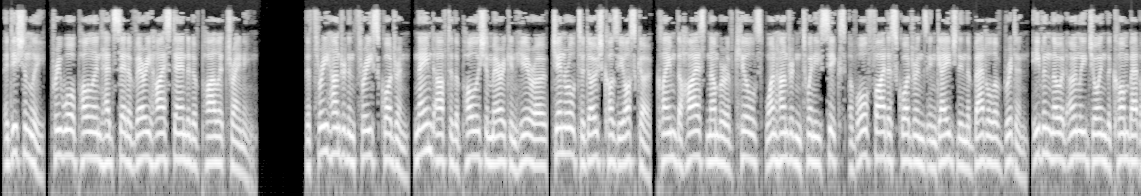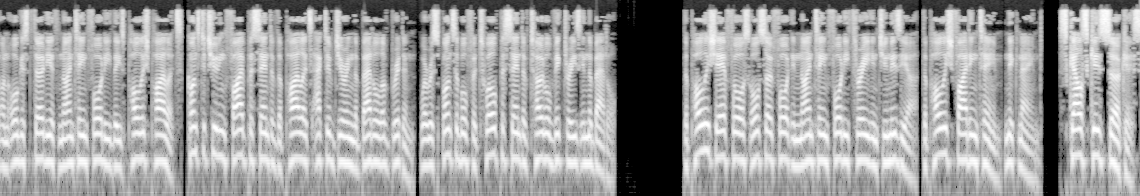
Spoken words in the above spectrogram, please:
Additionally, pre-war Poland had set a very high standard of pilot training. The 303 Squadron, named after the Polish-American hero, General Tadeusz Kosciuszko, claimed the highest number of kills 126 of all fighter squadrons engaged in the Battle of Britain, even though it only joined the combat on August 30, 1940 These Polish pilots, constituting 5% of the pilots active during the Battle of Britain, were responsible for 12% of total victories in the battle. The Polish Air Force also fought in 1943 in Tunisia, the Polish fighting team nicknamed Skalski's Circus,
